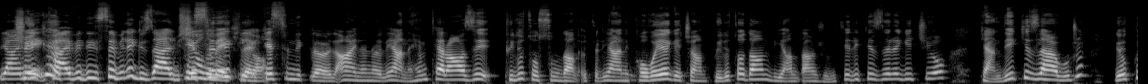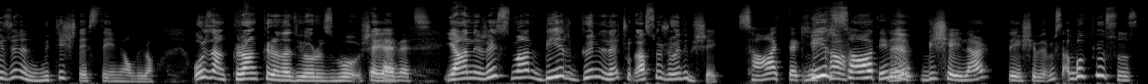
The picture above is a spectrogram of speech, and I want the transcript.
yani Çünkü- kaybedilse bile güzel bir şey onu bekliyor. kesinlikle öyle. Aynen öyle. Yani hem terazi Plüto'sundan ötürü yani kovaya geçen Plüto'dan bir yandan Jüpiter ikizlere geçiyor. Kendi ikizler burcu gökyüzünün müthiş desteğini alıyor. O yüzden kıran kırana diyoruz bu şeye. Evet. Yani resmen bir günle çünkü astroloji öyle bir şey. Saat, dakika. bir mi? bir şeyler değişebilir. Mesela bakıyorsunuz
